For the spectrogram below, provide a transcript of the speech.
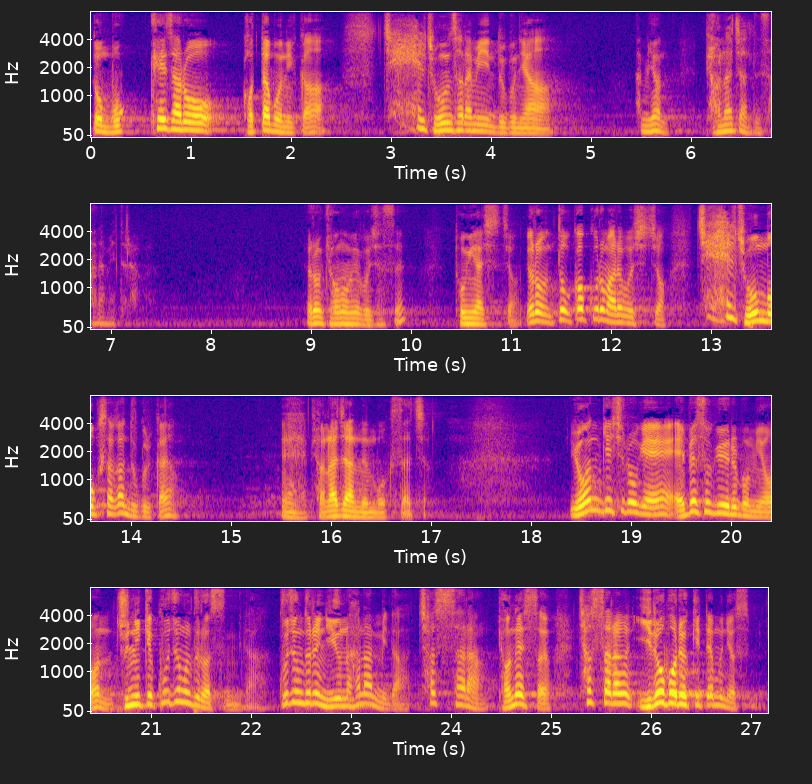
또 목회자로 걷다 보니까 제일 좋은 사람이 누구냐 하면 변하지 않는 사람이더라고요. 여러분 경험해 보셨어요? 동의하시죠? 여러분 또 거꾸로 말해 보시죠. 제일 좋은 목사가 누굴까요? 예, 변하지 않는 목사죠. 요한계시록의 에베소 교회를 보면 주님께 꾸중을 들었습니다. 꾸중 들은 이유는 하나입니다. 첫사랑, 변했어요. 첫사랑을 잃어버렸기 때문이었습니다.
